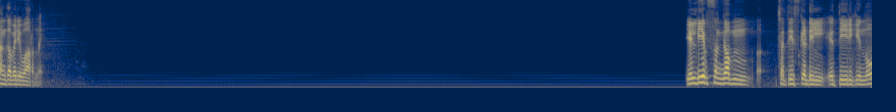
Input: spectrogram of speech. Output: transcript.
സംഘപരിവാറിനെ. എൽ ഡി എഫ് സംഘം ഛത്തീസ്ഗഡിൽ എത്തിയിരിക്കുന്നു.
